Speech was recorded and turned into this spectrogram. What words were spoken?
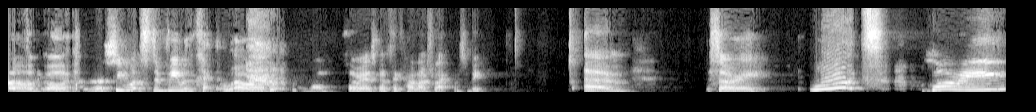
oh god. She wants to be with oh sorry, I was gonna say Caroline Flack wants to be. Um sorry. What? Sorry.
